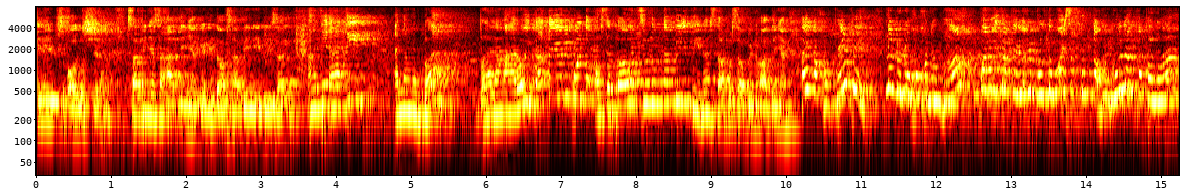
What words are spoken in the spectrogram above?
10 years old siya. Sabi niya sa ate niya ganito, sabi ni Rizal, Ate, ate, alam mo ba, balang araw, itatayo rin multo ko sa bawat sulong ng Pilipinas. Tapos sabi ng ate niya, Ay, naku, Pepe, naluloko ka na ba? Parang itatayo rin multo mo, isang pung taong gulang ka pa lang.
